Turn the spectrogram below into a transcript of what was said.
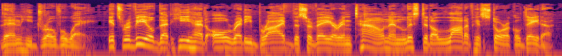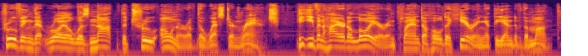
Then he drove away. It's revealed that he had already bribed the surveyor in town and listed a lot of historical data, proving that Royal was not the true owner of the Western Ranch. He even hired a lawyer and planned to hold a hearing at the end of the month.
